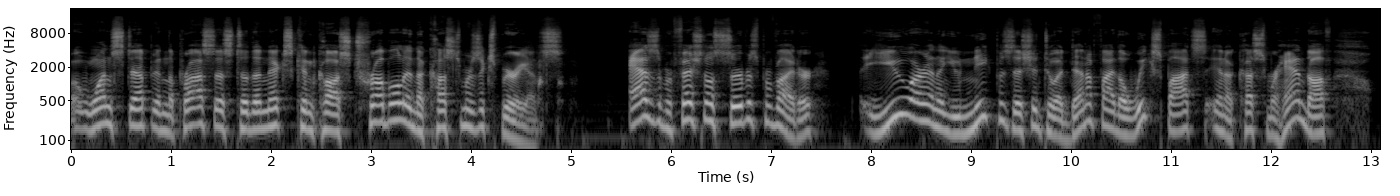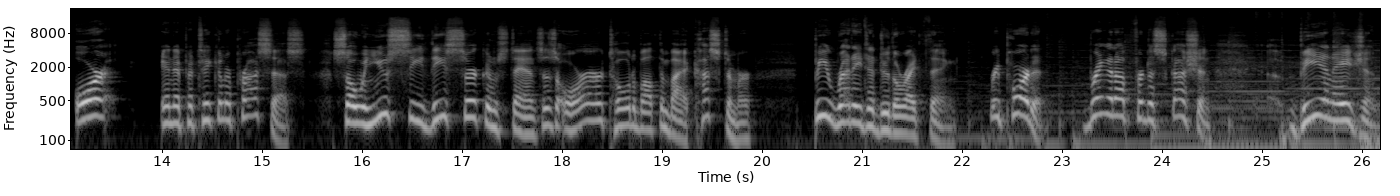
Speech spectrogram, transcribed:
one step in the process to the next, can cause trouble in the customer's experience. As a professional service provider, you are in a unique position to identify the weak spots in a customer handoff or in a particular process. So when you see these circumstances or are told about them by a customer, be ready to do the right thing. Report it, bring it up for discussion. Uh, be an agent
